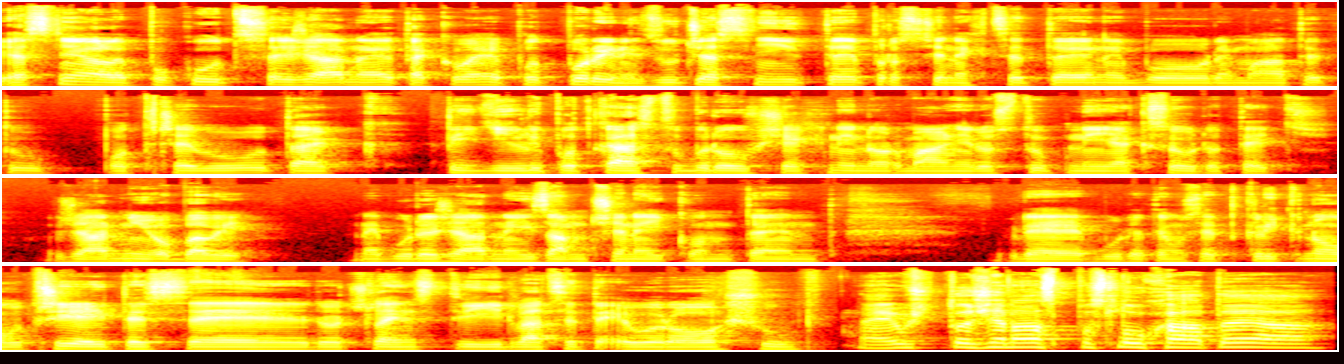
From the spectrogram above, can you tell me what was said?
Jasně, ale pokud se žádné takové podpory nezúčastníte, prostě nechcete nebo nemáte tu potřebu, tak ty díly podcastu budou všechny normálně dostupné, jak jsou doteď. Žádný obavy. Nebude žádný zamčený content, kde budete muset kliknout, přijejte se do členství 20 euro, šup. Ne, už to, že nás posloucháte a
